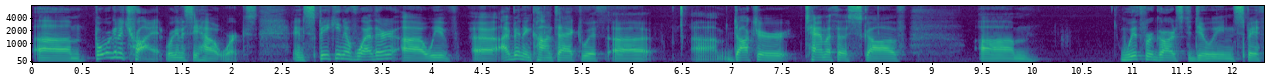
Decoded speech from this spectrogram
um, but we're going to try it. We're going to see how it works. And speaking of weather, uh, we've, uh, I've been in contact with uh, um, Dr. Tamitha Skov, um, with regards to doing space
